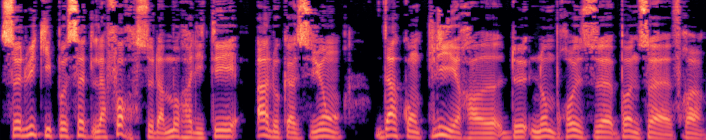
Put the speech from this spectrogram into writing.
Celui qui possède la force de la moralité a l'occasion d'accomplir euh, de nombreuses bonnes œuvres.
